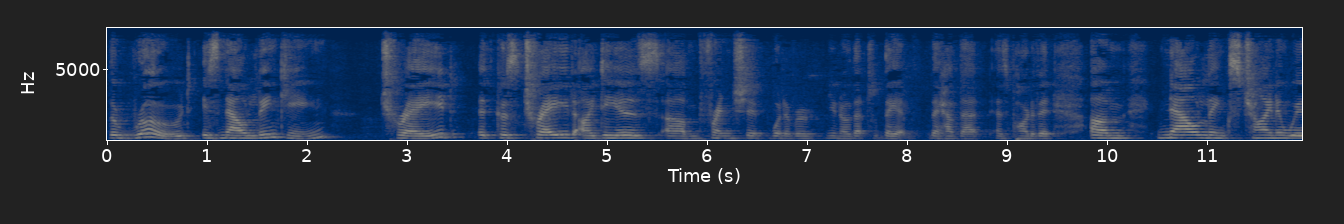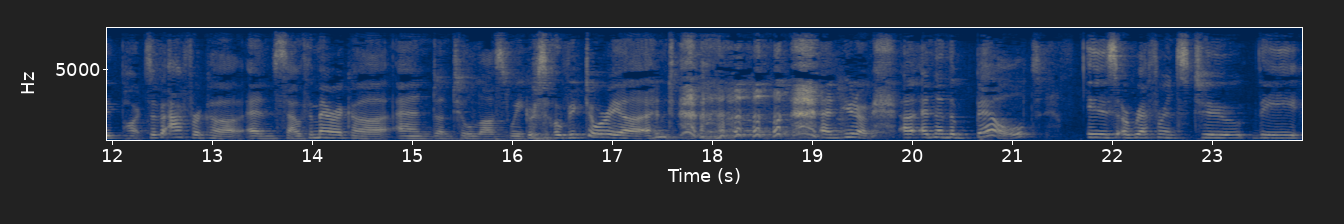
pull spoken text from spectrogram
the road is now linking trade because trade ideas um, friendship whatever you know that's they they have that as part of it um, now links China with parts of Africa and South America and until last week or so Victoria and and you know uh, and then the belt is a reference to the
